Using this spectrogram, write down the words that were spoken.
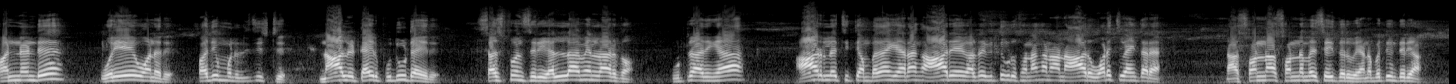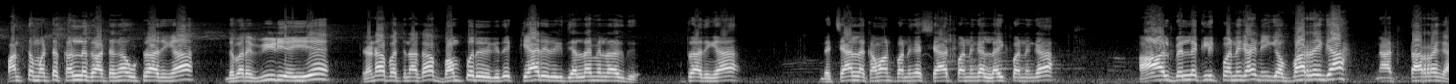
பன்னெண்டு ஒரே ஓனரு பதிமூணு ரிஜிஸ்ட்ரு நாலு டயர் புது டயரு சஸ்பென்சரி எல்லாமே நல்லாயிருக்கும் விட்டுறாதீங்க. விட்றாதீங்க ஆறு லட்சத்தி ஐம்பதாயிரம் ஏறாங்க ஆறு ஏழு விற்று கொடுக்க சொன்னாங்க. நான் ஆறு உடச்சி வாங்கி தரேன். நான் சொன்னால் சொன்ன மாதிரி செய்து தருவேன். என்னை பற்றியும் தெரியும். பணத்தை மட்டும் கல்லில் காட்டுங்க விட்றாதீங்க இந்த மாதிரி வீடியோயி ரெண்டாவது பார்த்தினாக்கா பம்பர் இருக்குது கேரியர் இருக்குது எல்லாமே நல்லா இருக்குது. விட்றாதீங்க இந்த சேனலை கமெண்ட் பண்ணுங்கள் ஷேர் பண்ணுங்கள் லைக் பண்ணுங்கள் ஆல் பெல்லை கிளிக் பண்ணுங்கள் நீங்கள் வர்றீங்க நான் தர்றேங்க.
